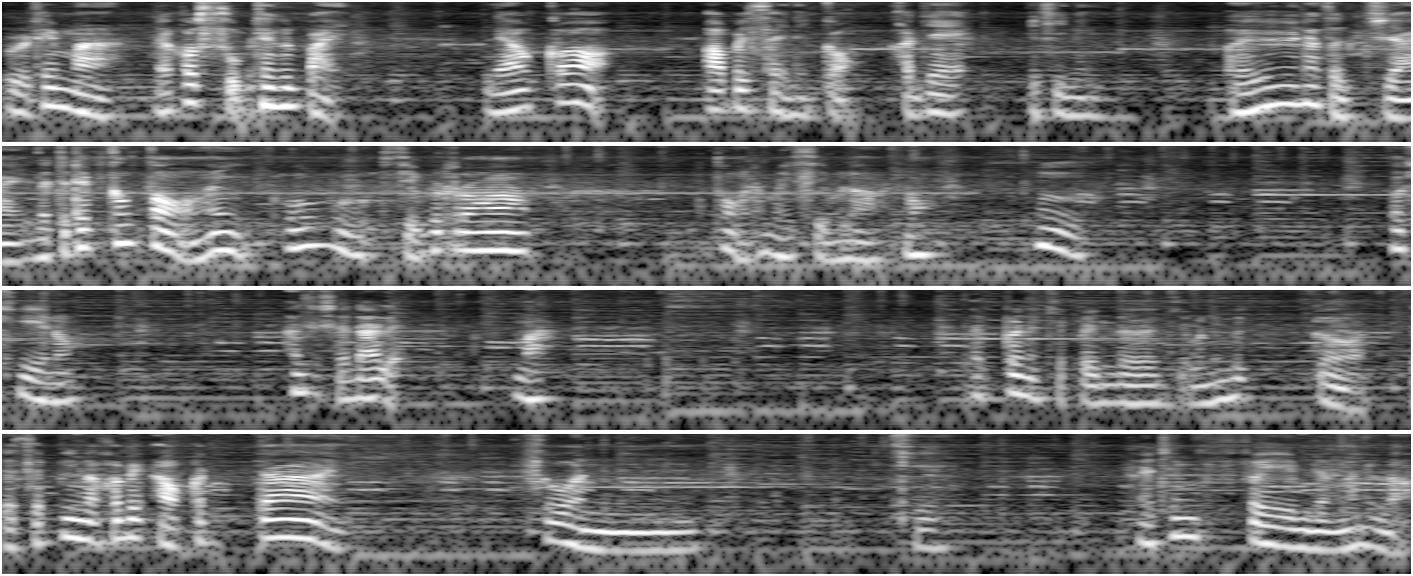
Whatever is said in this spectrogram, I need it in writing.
ดูดไอเทมมา แล้วก็สูบไอเทมขึ้นไป แล้วก็เอาไปใส่ในกล่องคัดแยกอีกทีหนึ่งเออ น่าสนใจ เราจะได้ไม่ต้องต่อให้ โอ้ เสียเวลา ต่อทำไมเสียเวลาเนาะอืม อเคเนาะน่าจะใช้ได้แหละ มาแอปเปิลเก็บไปเลยเก็บวันนี้ไปก่อนเดี๋ยวเซปปิ้งเราเข้าไปเอาก็ได้ ส่วนโอเคไอเทมเฟรมอย่างนั้นเหรอ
